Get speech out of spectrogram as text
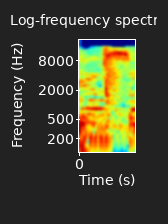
guess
